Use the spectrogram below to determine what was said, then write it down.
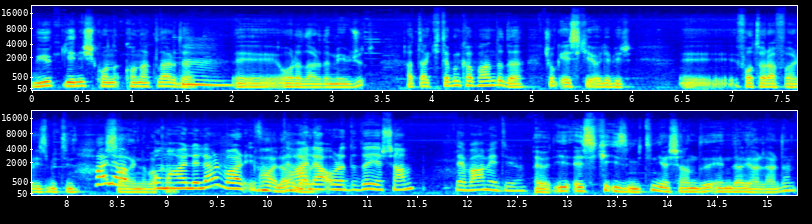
büyük geniş kona- konaklar da e, oralarda mevcut. Hatta kitabın kapağında da çok eski öyle bir e, fotoğraf var İzmit'in Hala sahiline o bakan. mahalleler var İzmit'te. Hala Hala, var. orada da yaşam devam ediyor. Evet eski İzmit'in yaşandığı ender yerlerden.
